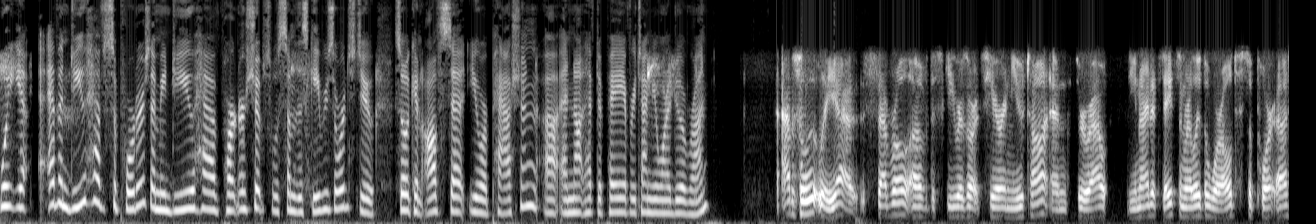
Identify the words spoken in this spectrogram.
Well, yeah, Evan, do you have supporters? I mean, do you have partnerships with some of the ski resorts to so it can offset your passion uh, and not have to pay every time you want to do a run? Absolutely, yeah. Several of the ski resorts here in Utah and throughout the United States and really the world support us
